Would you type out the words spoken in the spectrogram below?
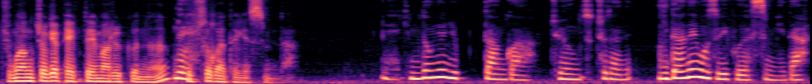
중앙 쪽에 백대마를 끊는 네. 급소가 되겠습니다. 네, 김동윤 6단과 조영수 초단 2단의 모습이 보였습니다.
